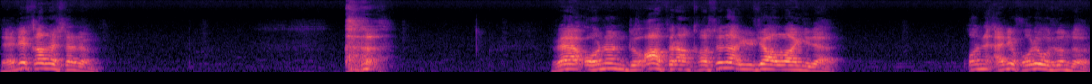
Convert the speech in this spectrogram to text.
Değerli kardeşlerim. Ve onun dua frankası da Yüce Allah'a gider. Onun eli kolu uzundur.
